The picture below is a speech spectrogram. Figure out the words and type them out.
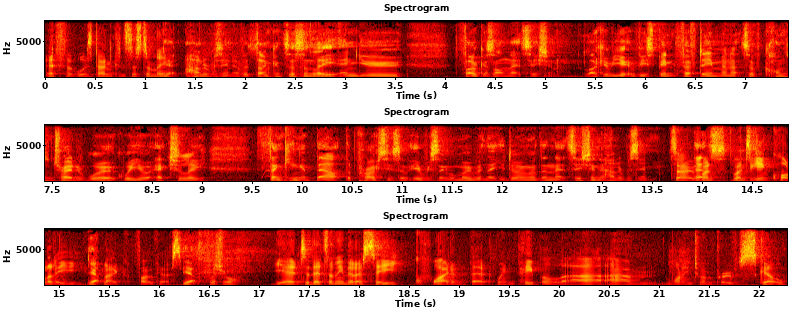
if it was done consistently? Yeah, hundred percent. If it's done consistently and you focus on that session, like if you if you spend fifteen minutes of concentrated work where you're actually thinking about the process of every single movement that you're doing within that session, hundred percent. So that's once, once again, quality, Yep. like focus. yeah, for sure. Yeah, and so that's something that I see quite a bit when people are um, wanting to improve a skill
